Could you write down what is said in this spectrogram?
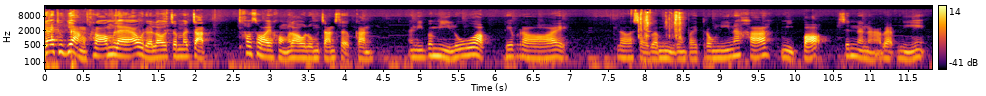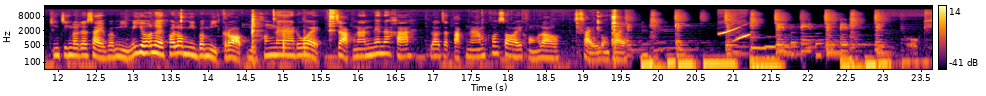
ได้ทุกอย่างพร้อมแล้ว เดี๋ยวเราจะมาจัดข้าวซอยของเราลงจานเสิร์ฟกัน อันนี้บะหมี่ลวกเรียบร้อย เราใส่บะหมี่ลงไปตรงนี้นะคะหมี่เปาะเส้นหนาๆแบบนี้ จริงๆ เราจะใส่บะหมี่ไม่เยอะเลย เพราะเรามีบะหมี่กรอบอยู่ข้างหน้าด้วย จากนั้นเนี่ยนะคะ เราจะตักน้ำข้าวซอยของเราใส่ลงไปโอเค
